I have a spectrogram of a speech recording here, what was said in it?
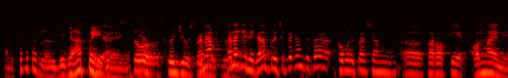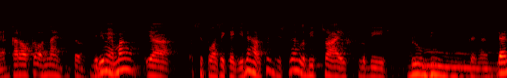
Harusnya kita sudah lebih HP Iya, istilahnya. Tuh, setuju, setuju. Karena setuju. karena gini, karena prinsipnya kan kita komunitas yang eh, karaoke online ya. karaoke online, tuh. Jadi memang ya situasi kayak gini harusnya justru lebih thrive, lebih blooming gitu kan. Dan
